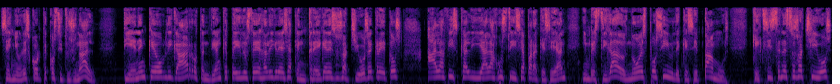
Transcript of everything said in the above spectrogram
Señores Corte Constitucional, tienen que obligar o tendrían que pedirle ustedes a la iglesia que entreguen esos archivos secretos a la fiscalía, a la justicia para que sean investigados. No es posible que sepamos que existen estos archivos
